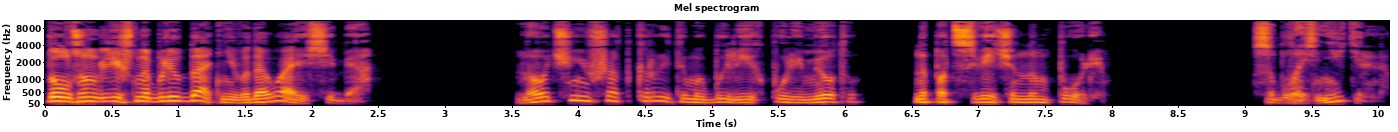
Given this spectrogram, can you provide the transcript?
должен лишь наблюдать, не выдавая себя. Но очень уж открыты мы были их пулемету на подсвеченном поле. Соблазнительно.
